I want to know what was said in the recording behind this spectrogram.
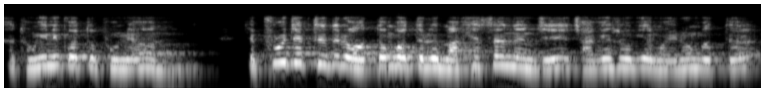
자, 동인이 것도 보면 프로젝트들을 어떤 것들을 막 했었는지 자기소개 뭐 이런 것들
